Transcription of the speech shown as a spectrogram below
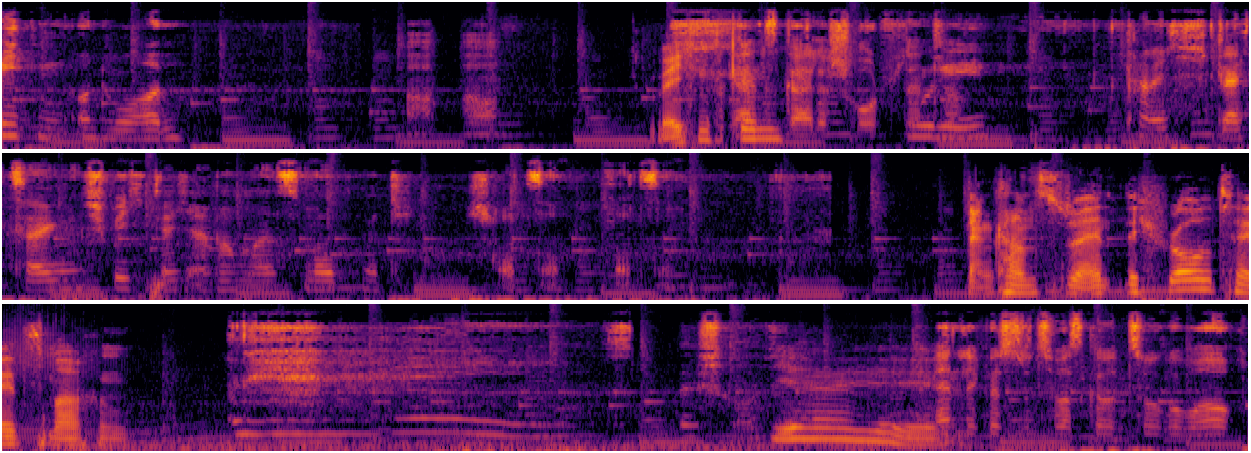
Briten und Warden. Ah, ah. Welchen Skin? Ganz geile Schrotflinte. Woody. Kann ich gleich zeigen. Spiele ich gleich einfach mal Smoke mit Schrotze. Fotze. Dann kannst du endlich Rotates machen. Hey. ich will. Yay. Endlich bist du zu was ge zu gebrauchen.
